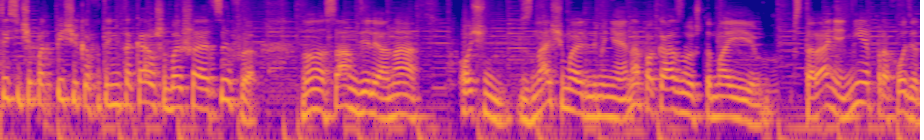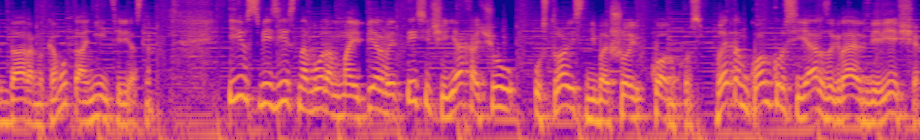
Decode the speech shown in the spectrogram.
Тысяча подписчиков это не такая уж и большая цифра, но на самом деле она очень значимая для меня, и она показывает, что мои старания не проходят даром, и кому-то они интересны. И в связи с набором моей первой тысячи я хочу устроить небольшой конкурс. В этом конкурсе я разыграю две вещи.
